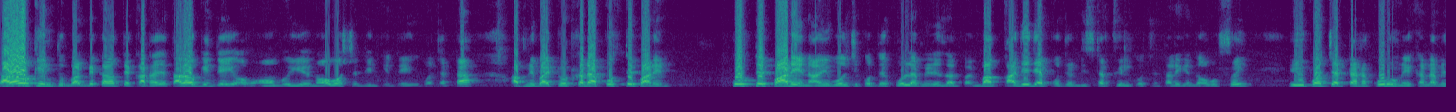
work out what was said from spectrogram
তারাও কিন্তু বা বেকারত্বে কাটা যায়, তারাও কিন্তু এই ইয়ে নববর্ষের দিন কিন্তু এই উপাচারটা আপনি বাই টোটকাটা করতে পারেন। করতে পারেন, আমি বলছি করতে, করলে আপনি রেজাল্ট পাবেন, বা কাজে যায় প্রচুর ডিস্টার্ব ফিল করছেন, তাহলে কিন্তু অবশ্যই এই উপাচারটা করুন, এখানে আপনি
